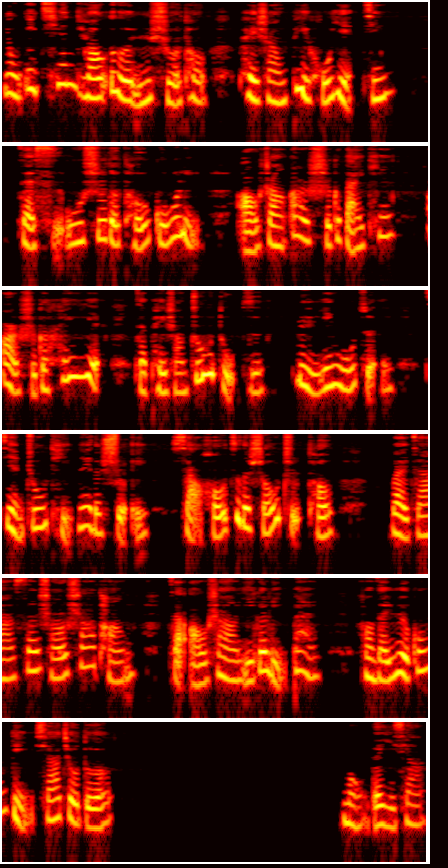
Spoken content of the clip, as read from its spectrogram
用一千条鳄鱼舌头配上壁虎眼睛，在死巫师的头骨里熬上二十个白天，二十个黑夜，再配上猪肚子、绿鹦鹉嘴、箭猪体内的水、小猴子的手指头。”外加三勺砂糖，再熬上一个礼拜，放在月光底下就得。猛的一下，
